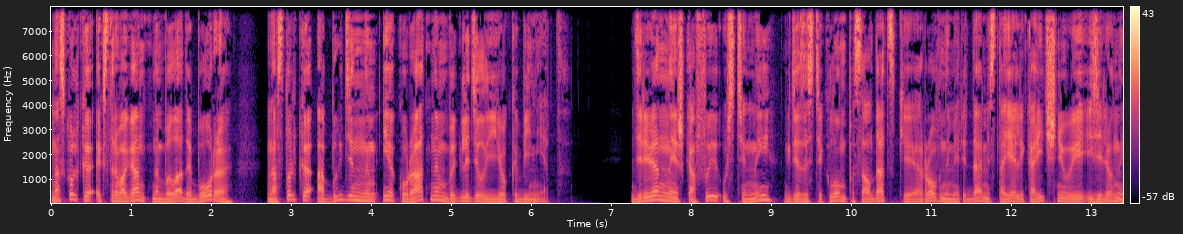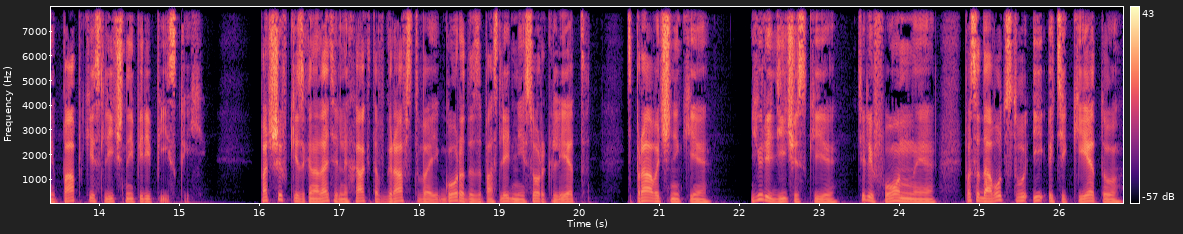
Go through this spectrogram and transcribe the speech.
Насколько экстравагантна была Дебора, настолько обыденным и аккуратным выглядел ее кабинет. Деревянные шкафы у стены, где за стеклом по-солдатски ровными рядами стояли коричневые и зеленые папки с личной перепиской. Подшивки законодательных актов графства и города за последние 40 лет, справочники, юридические, телефонные, по садоводству и этикету,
